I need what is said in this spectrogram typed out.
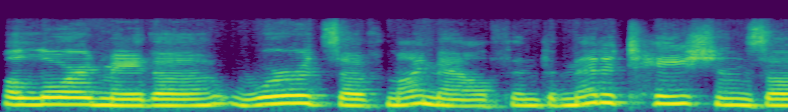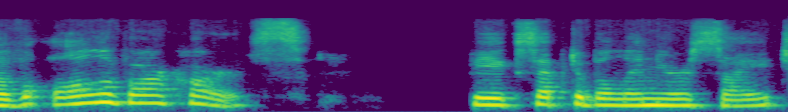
O Lord, may the words of my mouth and the meditations of all of our hearts be acceptable in your sight.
